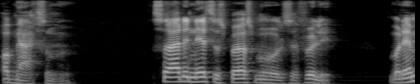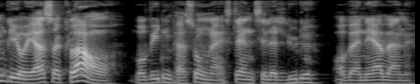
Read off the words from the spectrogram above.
opmærksomhed? Så er det næste spørgsmål selvfølgelig, Hvordan bliver jeg så klar over, hvorvidt en person er i stand til at lytte og være nærværende?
